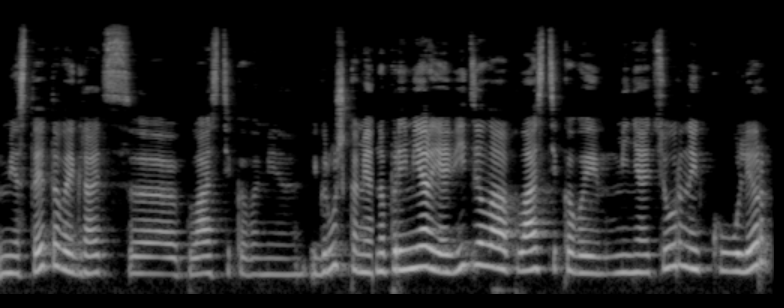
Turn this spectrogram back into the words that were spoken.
вместо этого играть с э, пластиковыми игрушками. Например, я видела пластиковый миниатюрный кулер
